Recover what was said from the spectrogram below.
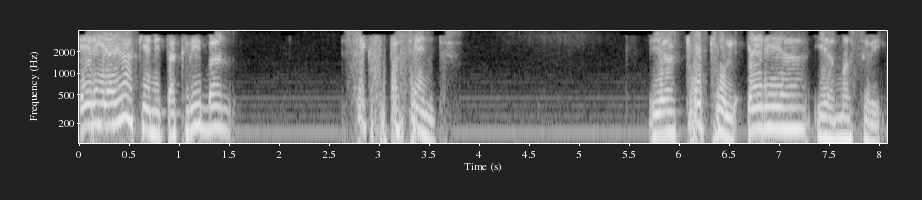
Area yake ni takriban 6% ya total area ya masri.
